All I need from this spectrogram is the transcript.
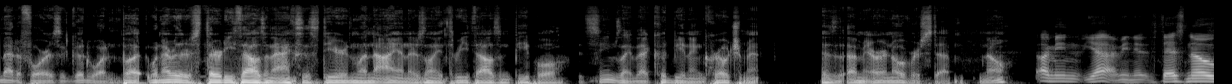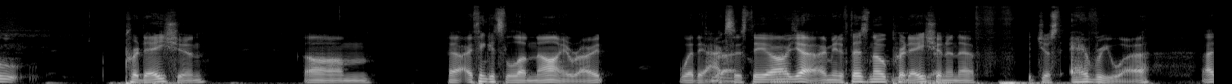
metaphor is a good one, but whenever there's thirty thousand axis deer in Lanai and there's only three thousand people, it seems like that could be an encroachment. Is I mean, or an overstep? No. I mean, yeah. I mean, if there's no predation, um, I think it's Lanai, right, where the axis deer are. Yes. Yeah. I mean, if there's no predation and they're f- just everywhere, uh,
